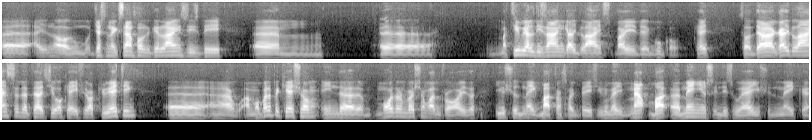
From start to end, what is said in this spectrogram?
Uh, I don't know, just an example of the guidelines is the um, uh, material design guidelines by the Google, okay? So there are guidelines that tells you, okay, if you are creating uh, a, mobile application in the modern version of Android, you should make buttons like this, you make uh, menus in this way, you should make uh,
